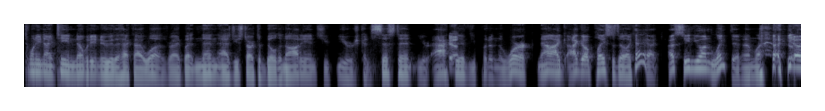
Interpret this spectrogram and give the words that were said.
2019, nobody knew who the heck I was, right? But and then as you start to build an audience, you, you're consistent, you're active, you put in the work. Now I, I go places, they're like, hey, I, have seen you on LinkedIn. And I'm like, you know,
